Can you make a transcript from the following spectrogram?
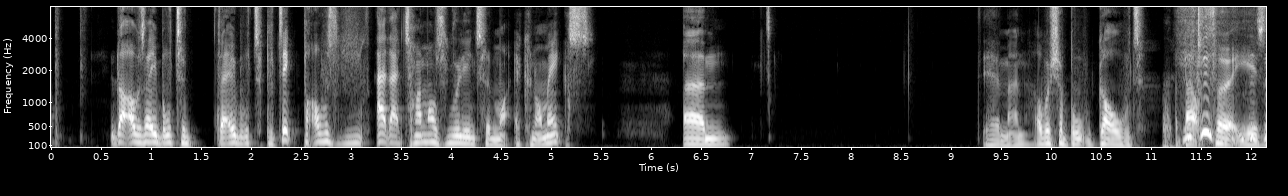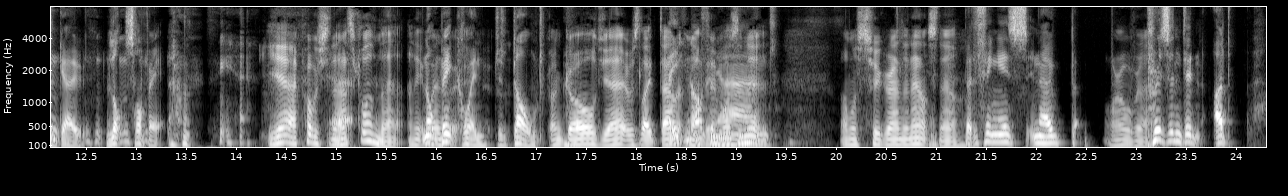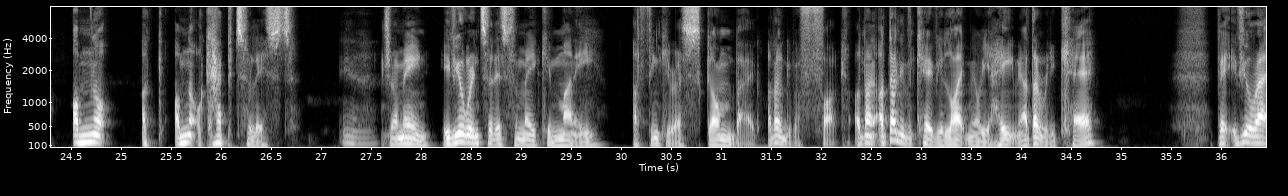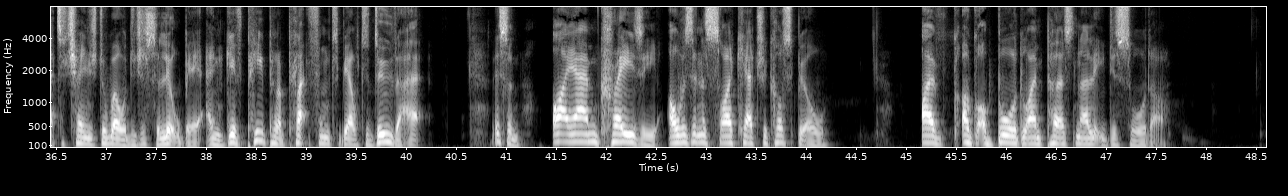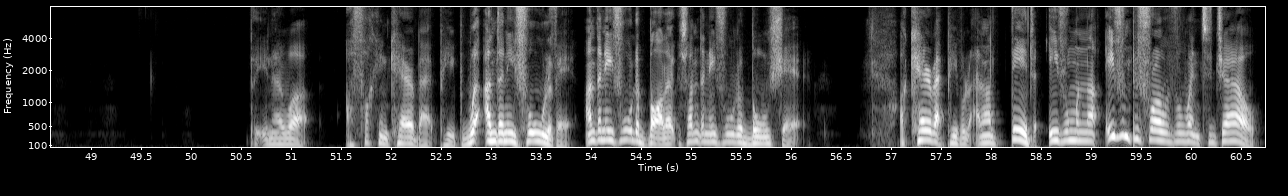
that I was able to able to predict, but I was at that time I was really into my economics. Um, yeah, man. I wish I bought gold about thirty years ago. Lots of it, Yeah, yeah, I published an article on that. Not went- Bitcoin, just gold. On gold, yeah. It was like down at it nothing, wasn't hand. it? Almost two grand an ounce now. But the thing is, you know, or over that. prison didn't. I'd, I'm not. A, I'm not a capitalist. Yeah. Do you know what I mean? If you're into this for making money, I think you're a scumbag. I don't give a fuck. I don't. I don't even care if you like me or you hate me. I don't really care. But if you're out to change the world just a little bit and give people a platform to be able to do that, listen. I am crazy. I was in a psychiatric hospital. I've I've got a borderline personality disorder. But you know what? I fucking care about people. Well, underneath all of it, underneath all the bollocks, underneath all the bullshit, I care about people, and I did even when I, even before I ever went to jail.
